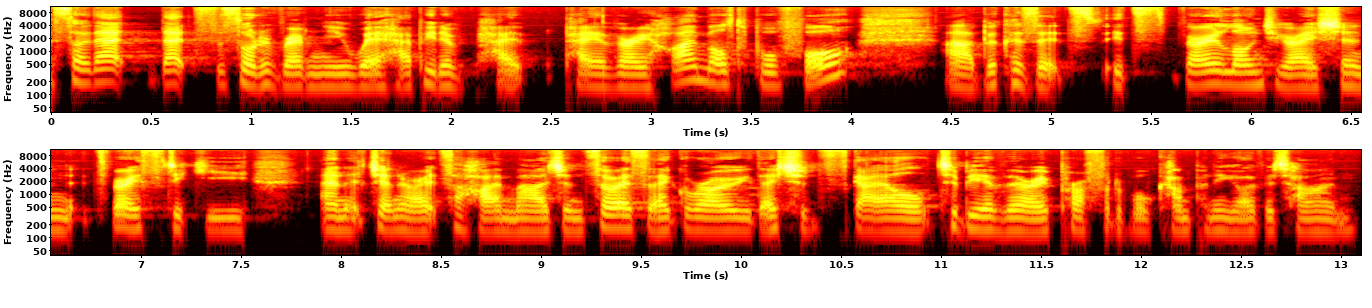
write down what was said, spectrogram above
So that that's the sort of revenue we're happy to pay, pay a very high multiple for, uh, because it's it's very long duration, it's very sticky, and it generates a high margin. So as they grow, they should scale to be a very profitable company over time.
